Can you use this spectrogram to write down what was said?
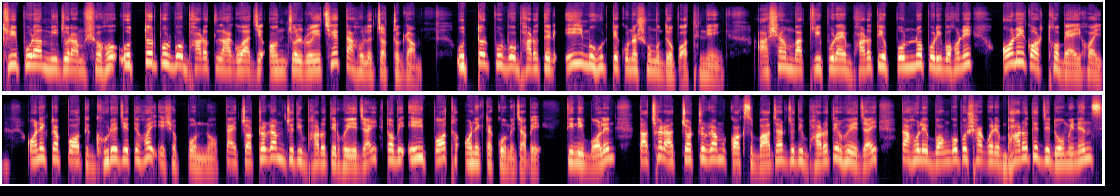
ত্রিপুরা, মিজোরাম সহ উত্তর পূর্ব ভারত লাগোয়া যে অঞ্চল রয়েছে তা হল চট্টগ্রাম। উত্তর পূর্ব ভারতের এই মুহূর্তে কোনো সমুদ্রপথ নেই। আসাম বা ত্রিপুরায় ভারতীয় পণ্য পরিবহনে অনেক অর্থ ব্যয় হয়। অনেকটা পথ ঘুরে যেতে হয় এসব পণ্য। তাই চট্টগ্রাম যদি ভারতের হয়ে যায়, তবে এই পথ অনেকটা কমে যাবে। তিনি বলেন, তাছাড়া চট্টগ্রাম কক্সবাজার যদি ভারতের হয়ে যায়, তাহলে বঙ্গোপসাগরে ভারতের যে ডোমিনেন্স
